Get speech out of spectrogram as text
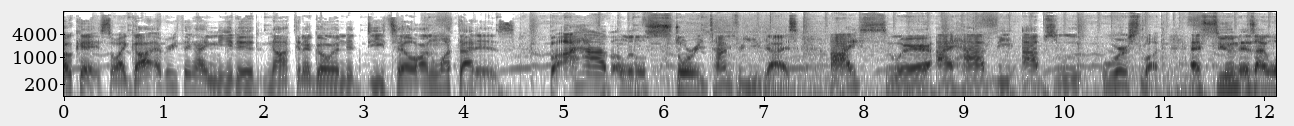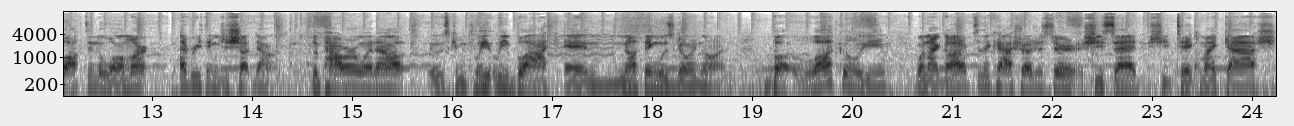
Okay, so I got everything I needed. Not gonna go into detail on what that is, but I have a little story time for you guys. I swear I have the absolute worst luck. As soon as I walked into Walmart, everything just shut down. The power went out, it was completely black, and nothing was going on. But luckily, when I got up to the cash register, she said she'd take my cash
